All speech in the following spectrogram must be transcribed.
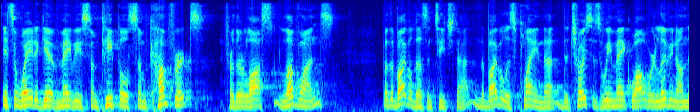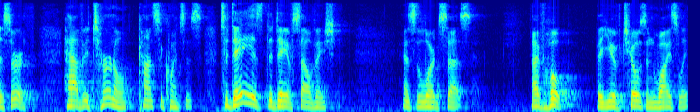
It's a way to give maybe some people some comfort for their lost loved ones. But the Bible doesn't teach that. The Bible is plain that the choices we make while we're living on this earth have eternal consequences. Today is the day of salvation, as the Lord says. I have hope that you have chosen wisely.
